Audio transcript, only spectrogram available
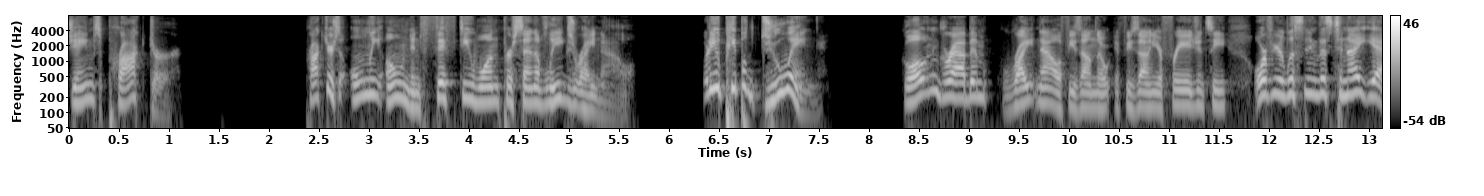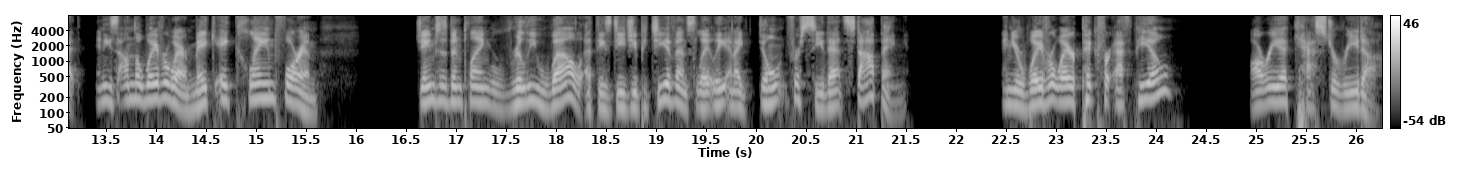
James Proctor. Proctor's only owned in 51% of leagues right now. What are you people doing? Go out and grab him right now if he's on the if he's on your free agency or if you're listening to this tonight yet and he's on the waiver wire, make a claim for him. James has been playing really well at these DGPT events lately and I don't foresee that stopping. And your waiver wire pick for FPO? Aria Castruita.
